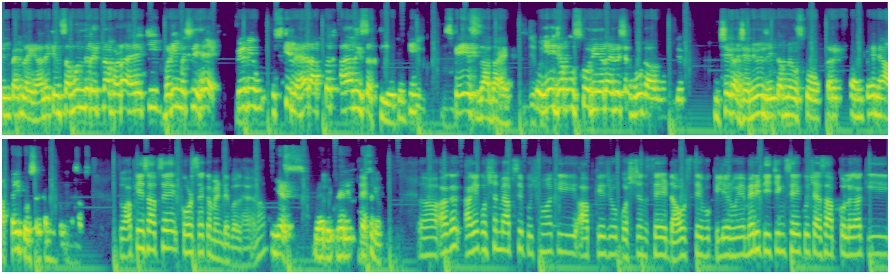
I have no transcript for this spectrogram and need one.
इम्पैक्ट लगेगा। लेकिन समुद्र इतना बड़ा है कि बड़ी मछली है फिर भी उसकी लहर आप तक आ नहीं सकती है क्योंकि स्पेस ज़्यादा है। तो ये जब उसको रियलाइजेशन होगा और मुझे पूछेगा जेन्युइनली तब मैं उसको करेक्ट टाइम पे मैं आपका ही कोर्स रिकमेंड करूँगा सबसे। तो आपके हिसाब से कोर्स रिकमेंडेबल है ना? यस वेरी वेरी डेफिनेटली अगर आगे क्वेश्चन मैं आपसे पूछूँगा कि आपके जो क्वेश्चन थे डाउट्स थे वो क्लियर हुए। मेरी टीचिंग से कुछ ऐसा आपको लगा कि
